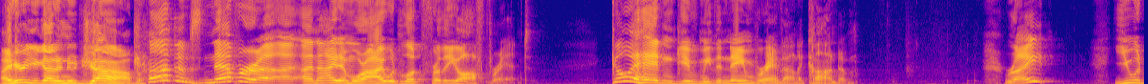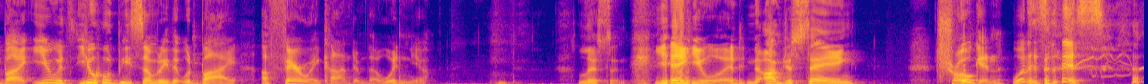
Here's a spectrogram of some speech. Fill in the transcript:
I hear you got a new job. condoms never a, an item where I would look for the off brand. Go ahead and give me the name brand on a condom. Right? You would buy you would you would be somebody that would buy a Fareway condom though, wouldn't you? Listen, Yeah, you would. no, I'm just saying. Trogan, what is this?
